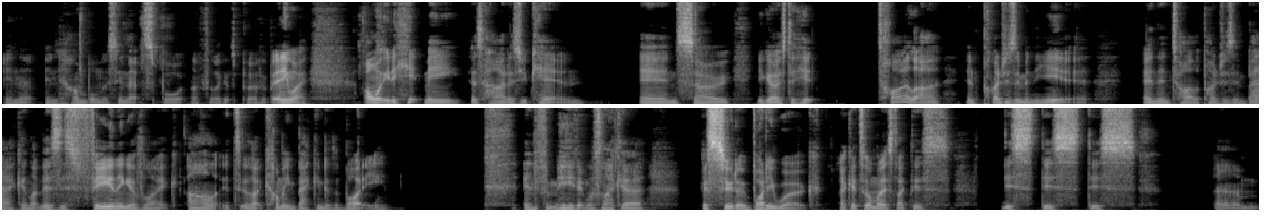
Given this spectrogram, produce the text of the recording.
in that, in humbleness in that sport. I feel like it's perfect. But anyway, I want you to hit me as hard as you can. And so he goes to hit Tyler and punches him in the ear. And then Tyler punches him back. And like there's this feeling of like, oh, it's like coming back into the body. And for me, that was like a, a pseudo body work. Like it's almost like this, this, this, this um,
